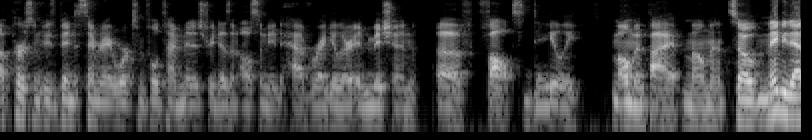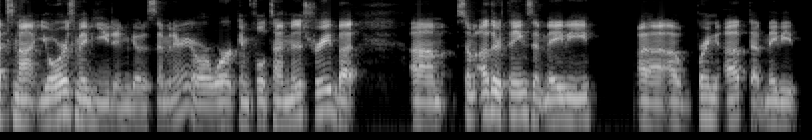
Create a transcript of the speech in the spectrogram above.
a person who's been to seminary works in full-time ministry doesn't also need to have regular admission of faults daily moment by moment so maybe that's not yours maybe you didn't go to seminary or work in full-time ministry but um, some other things that maybe uh, I'll bring up that maybe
